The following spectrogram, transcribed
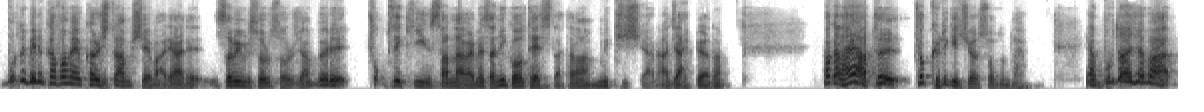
burada benim kafam hep karıştıran bir şey var. Yani samimi bir soru soracağım. Böyle çok zeki insanlar var. Mesela Nikola Tesla tamam Müthiş yani acayip bir adam. Fakat hayatı çok kötü geçiyor sonunda. Ya burada acaba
